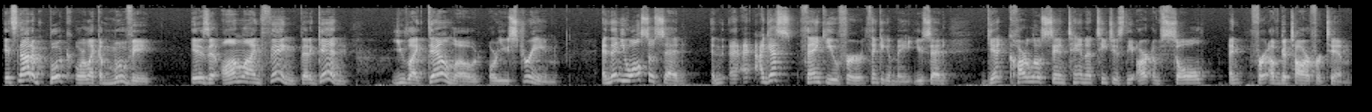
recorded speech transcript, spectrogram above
it's not a book or like a movie. It is an online thing that again, you like download or you stream. And then you also said, and I, I guess thank you for thinking of me. You said, get Carlos Santana teaches the art of soul and for of guitar for Tim.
